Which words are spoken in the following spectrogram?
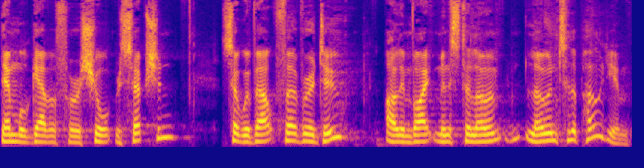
Then we'll gather for a short reception. So without further ado, I'll invite Minister Lowen, Loewen to the podium.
